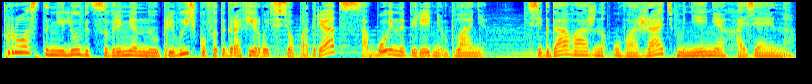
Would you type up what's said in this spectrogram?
просто не любит современную привычку фотографировать все подряд с собой на переднем плане. Всегда важно уважать мнение хозяина.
